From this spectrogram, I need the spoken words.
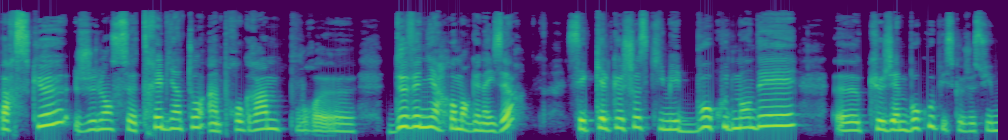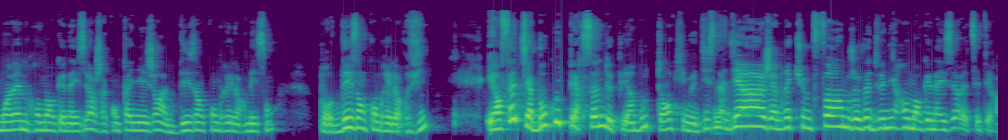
parce que je lance très bientôt un programme pour euh, devenir home organizer. C'est quelque chose qui m'est beaucoup demandé, euh, que j'aime beaucoup puisque je suis moi-même home organizer. J'accompagne les gens à désencombrer leur maison pour désencombrer leur vie. Et en fait, il y a beaucoup de personnes depuis un bout de temps qui me disent Nadia, j'aimerais que tu me formes, je veux devenir home organizer, etc.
